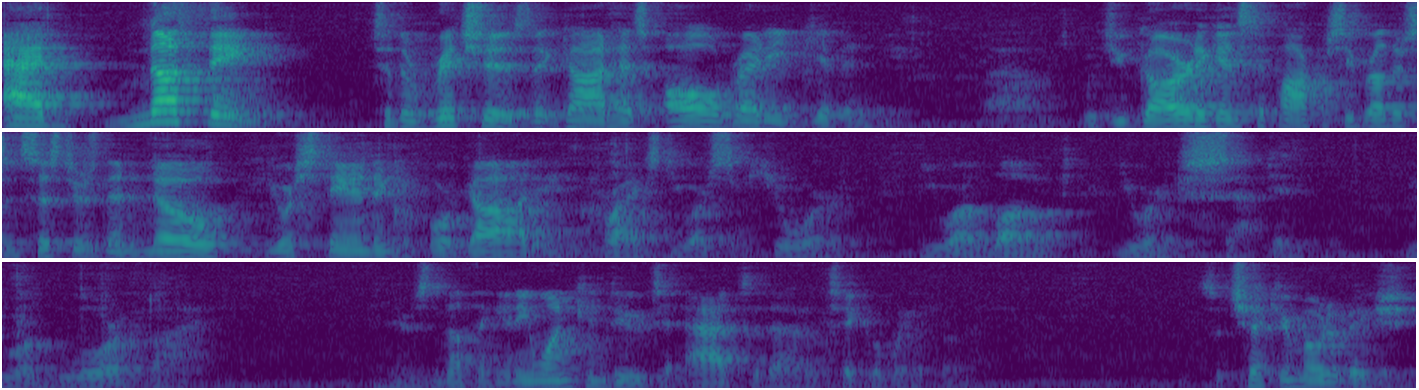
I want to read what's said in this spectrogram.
add nothing to the riches that God has already given you. Would you guard against hypocrisy, brothers and sisters? Then know you're standing before God in Christ. You are secure. You are loved. You are accepted. You are glorified. And there's nothing anyone can do to add to that or take away from it. So check your motivation.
